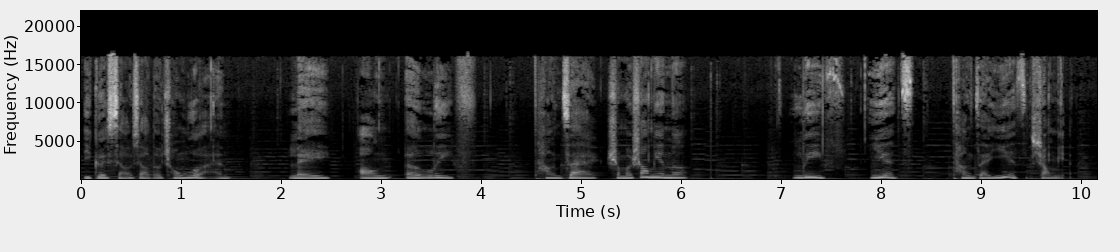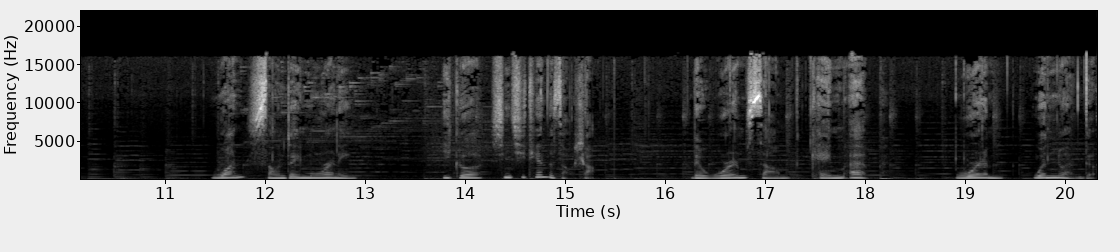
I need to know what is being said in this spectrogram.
一个小小的虫卵，lay on a leaf，躺在什么上面呢？leaf。 叶子躺在叶子上面。One Sunday morning，一个星期天的早上，the warm sun came up。warm 温暖的，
